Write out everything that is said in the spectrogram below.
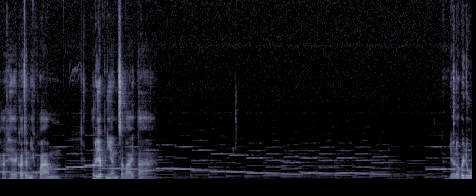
ผ้าแท้ก็จะมีความเรียบเนียนสบายตา เดี๋ยวเราไปดู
